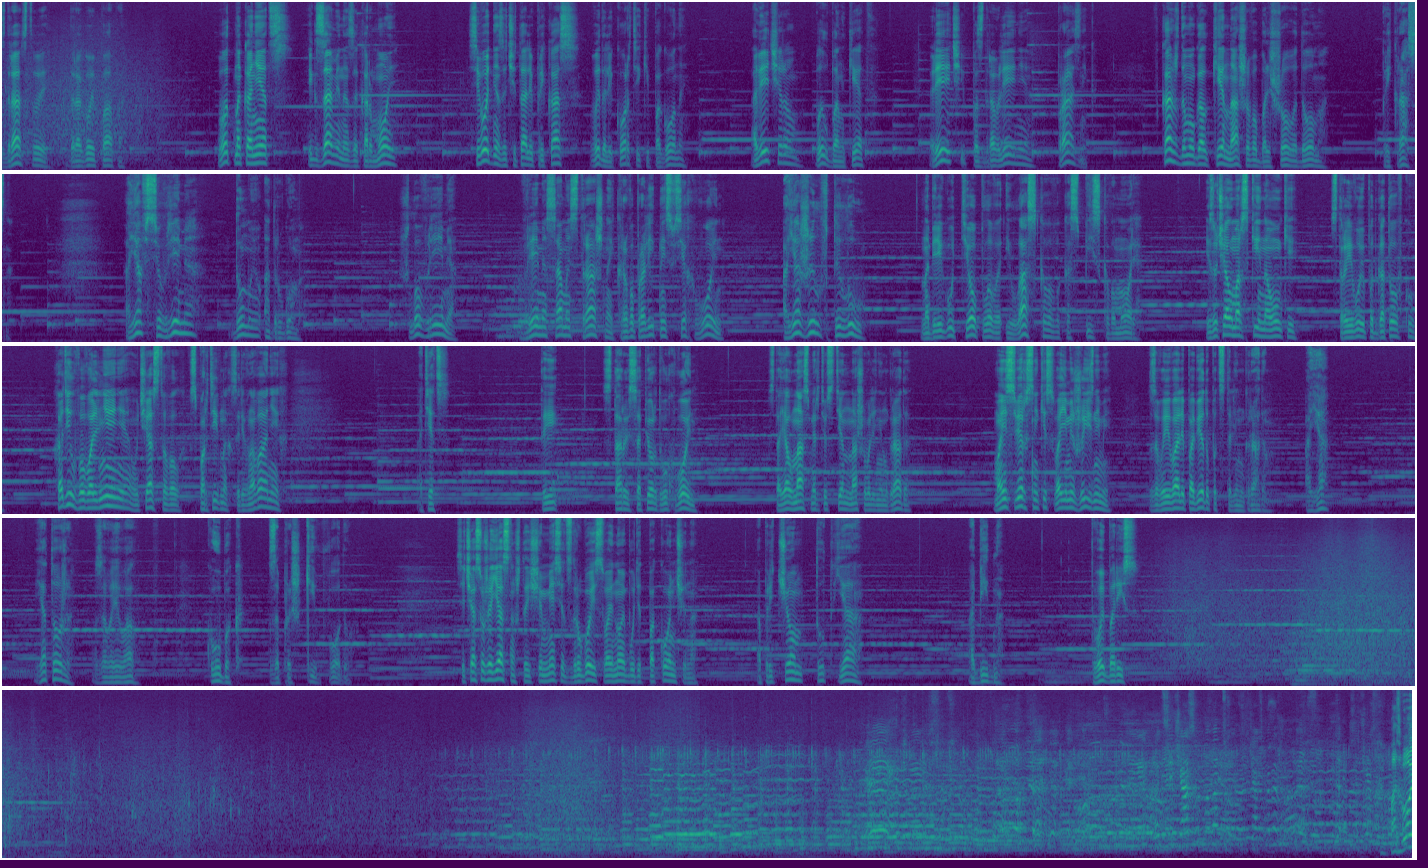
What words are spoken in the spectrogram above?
Здравствуй, дорогой папа. Вот, наконец, экзамены за кормой. Сегодня зачитали приказ, выдали кортики, погоны. А вечером был банкет. Речи, поздравления, праздник. В каждом уголке нашего большого дома. Прекрасно. А я все время думаю о другом. Шло время – Время самой страшной, кровопролитной из всех войн. А я жил в тылу, на берегу теплого и ласкового Каспийского моря. Изучал морские науки, строевую подготовку, ходил в увольнение, участвовал в спортивных соревнованиях. Отец, ты старый сапер двух войн, стоял насмерть у стен нашего Ленинграда – Мои сверстники своими жизнями завоевали победу под Сталинградом. А я? Я тоже завоевал кубок за прыжки в воду. Сейчас уже ясно, что еще месяц-другой с войной будет покончено. А при чем тут я? Обидно. Твой Борис –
